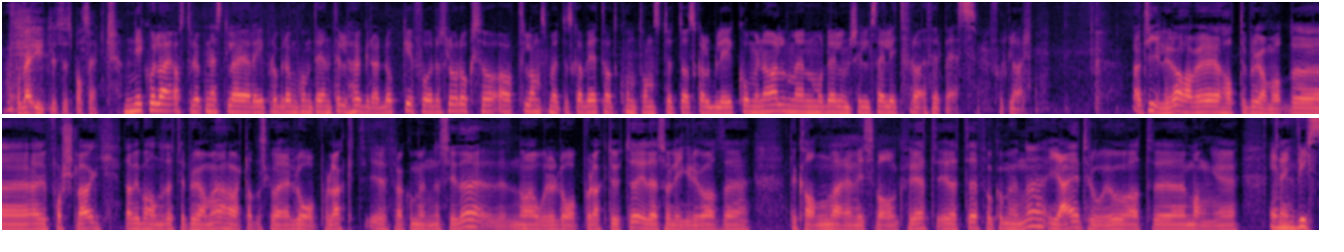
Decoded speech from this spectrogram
Og det er ytelsesbasert. Nikolai Astrup, nestleder i programkomiteen til Høyre. Dere foreslår også at landsmøtet skal vedta at kontantstøtta skal bli kommunal, men modellen skiller seg litt fra FrPs. Forklar. Tidligere har vi hatt i programmet at eh, forslag da vi behandlet dette programmet, har vært at det skal være lovpålagt eh, fra kommunenes side. Nå er ordet lovpålagt ute. I det så ligger det jo at eh, det kan være en viss valgfrihet i dette for kommunene. Jeg tror jo at mange En viss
